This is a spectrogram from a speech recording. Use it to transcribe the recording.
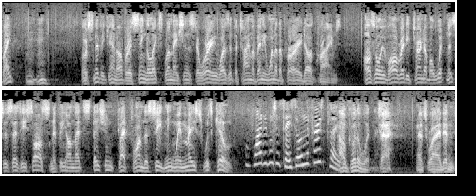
right? Mm-hmm. Well, Sniffy can't offer a single explanation as to where he was at the time of any one of the prairie dog crimes. Also, we've already turned up a witness who says he saw Sniffy on that station platform this evening when Mace was killed. Why didn't you say so in the first place? How good a witness? Ah, that's why I didn't.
